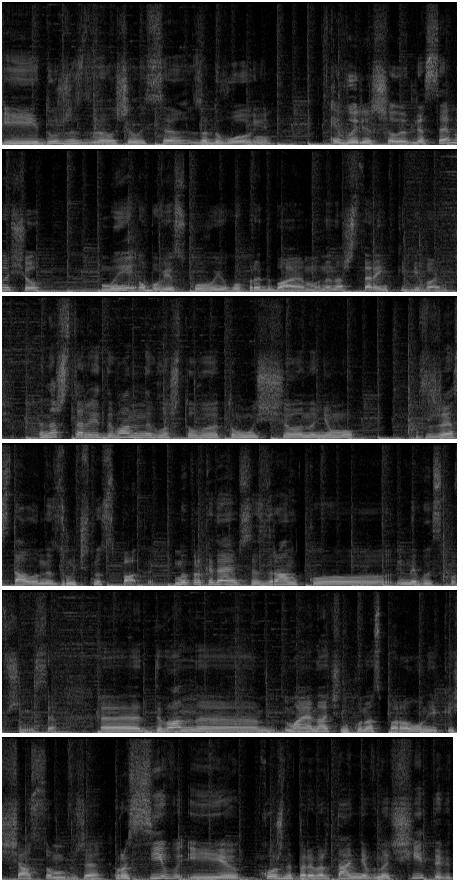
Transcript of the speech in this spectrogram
і дуже залишилися задоволені. І вирішили для себе, що ми обов'язково його придбаємо на наш старенький диванчик. Наш старий диван не влаштовує, тому що на ньому вже стало незручно спати. Ми прокидаємося зранку не виспавшимися. Е, Диван е, має начинку у нас поролон, який з часом вже просів, і кожне перевертання вночі ти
